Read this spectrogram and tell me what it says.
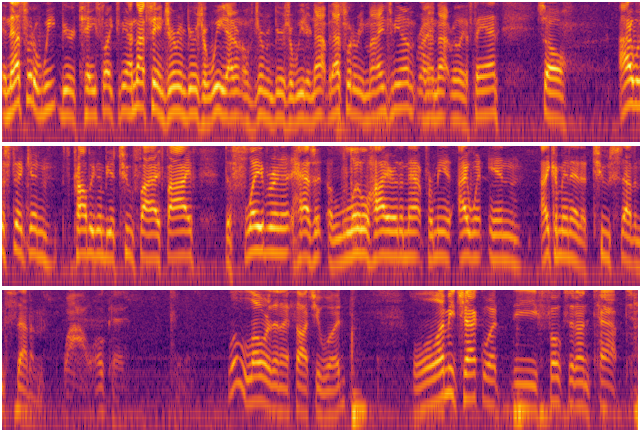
And that's what a wheat beer tastes like to me. I'm not saying German beers are wheat. I don't know if German beers are wheat or not, but that's what it reminds me of. Right. And I'm not really a fan. So I was thinking it's probably going to be a 255. The flavor in it has it a little higher than that for me. I went in, I come in at a 277. Wow. Okay. A little lower than I thought you would. Let me check what the folks at Untappd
